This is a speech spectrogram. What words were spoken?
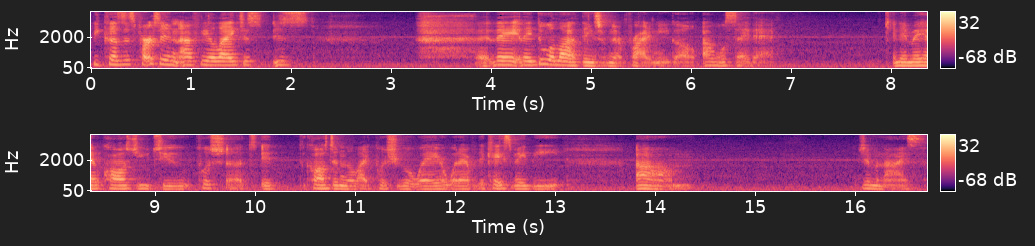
because this person, I feel like just is they they do a lot of things from their pride and ego. I will say that, and it may have caused you to push uh, it caused them to like push you away or whatever the case may be. Um, Gemini's,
